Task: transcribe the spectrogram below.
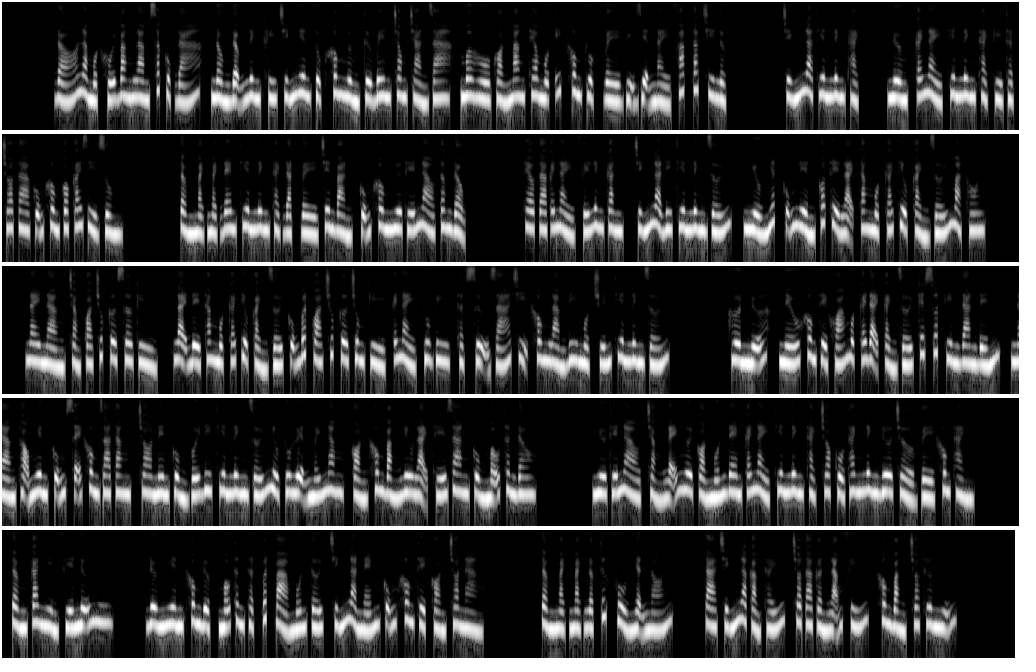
Đó là một khối băng lam sắc cục đá, nồng đậm linh khí chính liên tục không ngừng từ bên trong tràn ra, mơ hồ còn mang theo một ít không thuộc về vị diện này pháp tác chi lực. Chính là thiên linh thạch, nương, cái này thiên linh thạch kỳ thật cho ta cũng không có cái gì dùng. Tầm mạch mạch đem thiên linh thạch đặt về trên bàn cũng không như thế nào tâm động. Theo ta cái này phế linh căn, chính là đi thiên linh giới, nhiều nhất cũng liền có thể lại tăng một cái tiểu cảnh giới mà thôi. Nay nàng chẳng qua chút cơ sơ kỳ, lại để thăng một cái tiểu cảnh giới cũng bất quá chút cơ trung kỳ, cái này tu vi thật sự giá trị không làm đi một chuyến thiên linh giới. Hơn nữa, nếu không thể khóa một cái đại cảnh giới kết xuất kim đan đến, nàng thọ nguyên cũng sẽ không gia tăng, cho nên cùng với đi thiên linh giới nhiều tu luyện mấy năm còn không bằng lưu lại thế gian cùng mẫu thân đâu. Như thế nào chẳng lẽ ngươi còn muốn đem cái này thiên linh thạch cho cổ thanh linh đưa trở về không thành. Tầm ca nhìn phía nữ nhi, Đương nhiên không được mẫu thân thật vất vả muốn tới chính là ném cũng không thể còn cho nàng. Tầm mạch mạch lập tức phủ nhận nói. Ta chính là cảm thấy cho ta cần lãng phí không bằng cho thương nhĩ.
